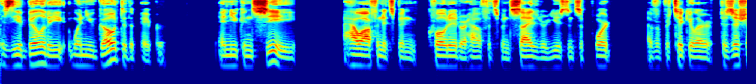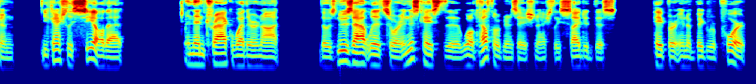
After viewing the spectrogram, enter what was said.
is the ability when you go to the paper and you can see how often it's been quoted or how if it's been cited or used in support of a particular position, you can actually see all that and then track whether or not those news outlets, or in this case, the World Health Organization actually cited this paper in a big report.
